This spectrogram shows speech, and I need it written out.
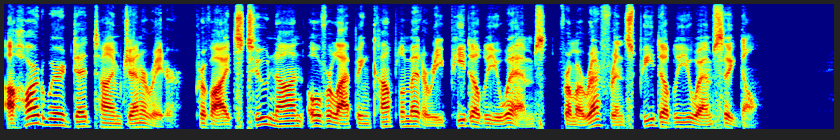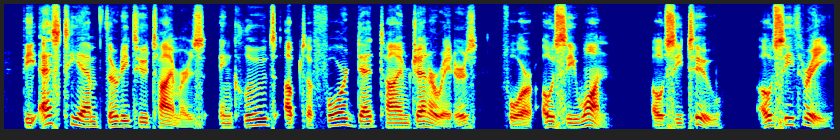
A hardware dead time generator provides two non-overlapping complementary PWMs from a reference PWM signal. The STM32 timers includes up to four dead time generators for OC1, OC2, OC3,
